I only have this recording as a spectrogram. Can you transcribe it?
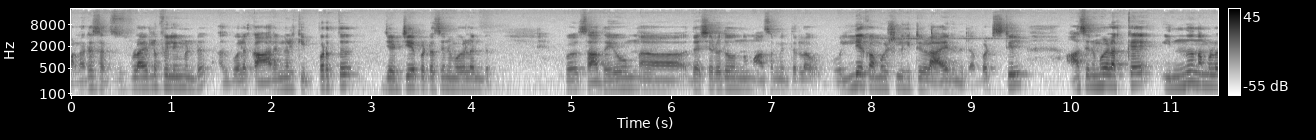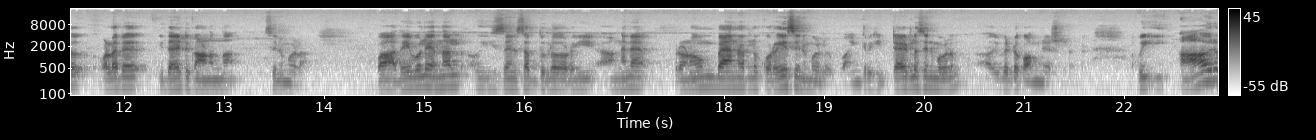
വളരെ സക്സസ്ഫുൾ ആയിട്ടുള്ള ഫിലിം ഉണ്ട്. അതുപോലെ കാലങ്ങൾക്ക് ഇപ്പുറത്ത് ജഡ്ജ് ചെയ്യപ്പെട്ട സിനിമകളുണ്ട് ഇപ്പോൾ സതയവും ദശരഥവും ഒന്നും ആ സമയത്തുള്ള വലിയ കമേഴ്ഷ്യൽ ഹിറ്റുകളായിരുന്നില്ല ബട്ട് സ്റ്റിൽ ആ സിനിമകളൊക്കെ ഇന്ന് നമ്മൾ വളരെ ഇതായിട്ട് കാണുന്ന സിനിമകളാണ് അപ്പോൾ അതേപോലെ എന്നാൽ ഹിസൈൻസ് അബ്ദുള്ള തുടങ്ങി അങ്ങനെ പ്രണവും ബാനറിൽ കുറേ സിനിമകൾ ഭയങ്കര ഹിറ്റായിട്ടുള്ള സിനിമകളും ഇവരുടെ കോമ്പിനേഷനിലുണ്ട്. അപ്പോൾ ഈ ആ ഒരു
